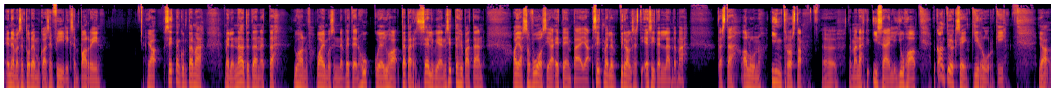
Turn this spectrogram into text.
enemmän sen todenmukaisen fiiliksen pariin. Ja sitten kun tämä meille näytetään, että Juhan vaimo sinne veteen hukkuu ja Juha täpärästi selviää, niin sitten hypätään ajassa vuosia eteenpäin ja sitten meille virallisesti esitellään tämä tästä alun introsta tämä nähty isä eli Juha, joka on työkseen kirurgi. Ja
